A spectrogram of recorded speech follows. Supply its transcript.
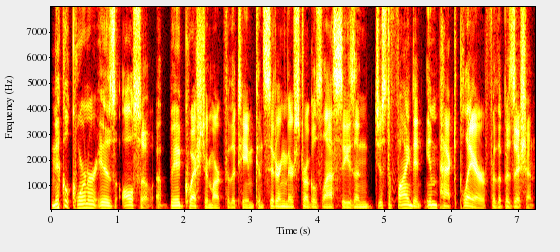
nickel corner is also a big question mark for the team considering their struggles last season just to find an impact player for the position.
